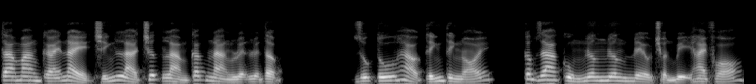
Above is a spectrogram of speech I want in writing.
ta mang cái này chính là trước làm các nàng luyện luyện tập. Dục tú hảo tính tình nói, cấp ra cùng nương nương đều chuẩn bị hai phó.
